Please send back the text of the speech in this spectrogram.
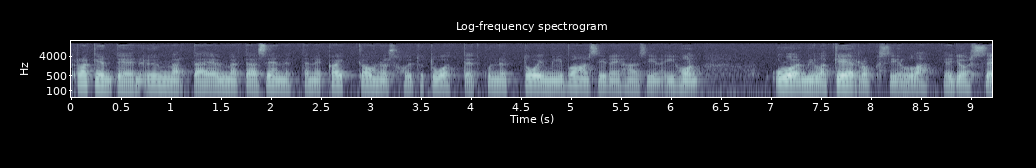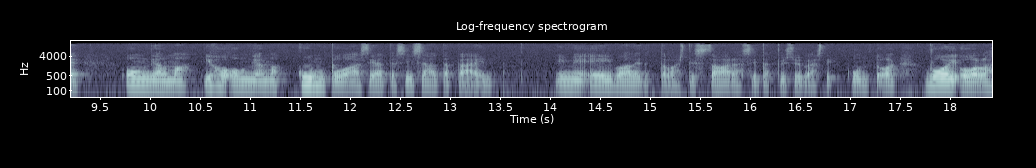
rakenteen ymmärtää ja ymmärtää sen, että ne kaikki kauneushoitotuotteet, kun ne toimii vaan siinä ihan siinä ihon uloimmilla kerroksilla ja jos se ongelma, iho-ongelma kumpuaa sieltä sisältä päin, niin me ei valitettavasti saada sitä pysyvästi kuntoon. Voi olla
